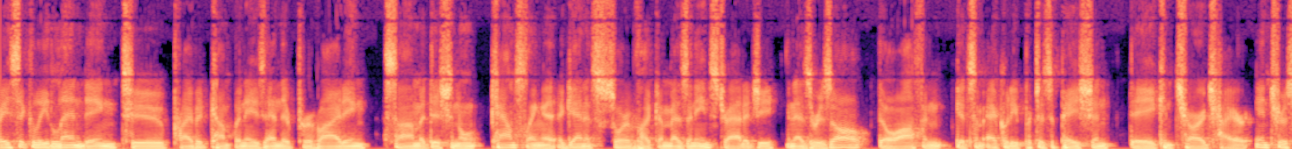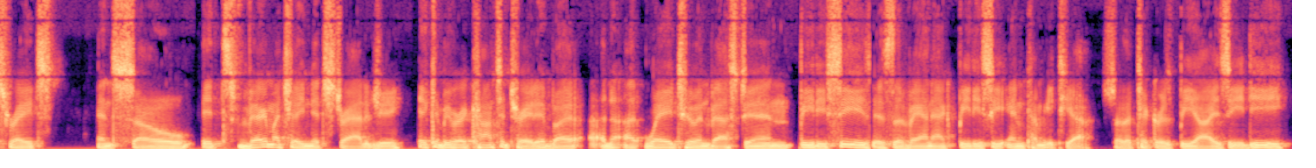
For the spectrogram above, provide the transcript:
basically lending to private companies and they're providing some additional counseling. Again, it's sort of like a mezzanine strategy. And as a result, they'll often get some equity participation. They can charge higher interest rates. And so it's very much a niche strategy. It can be very concentrated, but a, a, way to invest in BDCs is the VanEck BDC Income ETF. So the ticker is BIZD.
